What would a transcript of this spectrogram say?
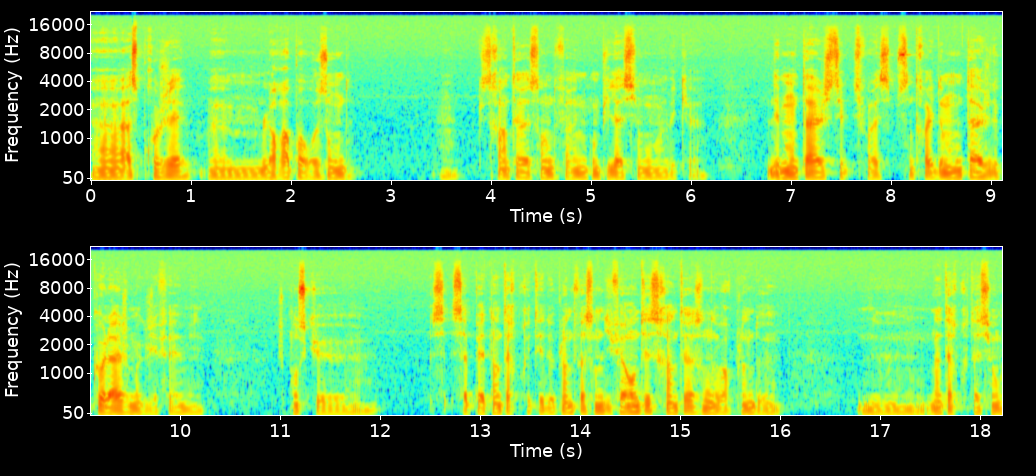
à ce projet, leur rapport aux ondes. Ce serait intéressant de faire une compilation avec des montages. C'est voilà, un travail de montage, de collage moi que j'ai fait, mais je pense que ça peut être interprété de plein de façons différentes et ce serait intéressant d'avoir plein de d'interprétations.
